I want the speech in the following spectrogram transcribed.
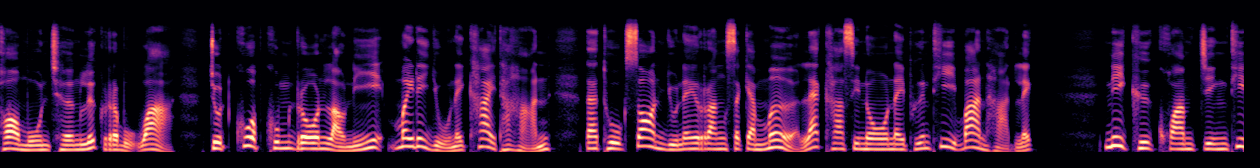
ข้อมูลเชิงลึกระบุว่า จุดควบคุมโดรนเหล่านี้ไม่ได้อยู่ในค่ายทหาร แต่ถูกซ่อนอยู่ในรังสแกมเมอร์ และคาสิโนในพื้นที่บ้านหาดเล็ก นี่คือความจริงที่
